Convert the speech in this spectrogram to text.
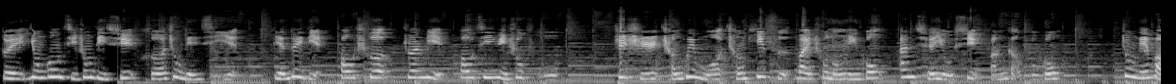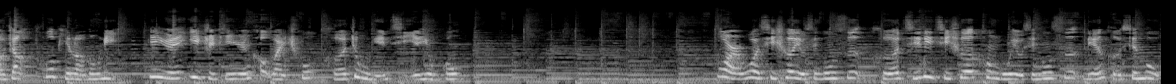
对用工集中地区和重点企业点对点包车、专列、包机运输服务，支持成规模、成批次外出农民工安全有序返岗复工，重点保障脱贫劳动力、边缘易致贫人口外出和重点企业用工。沃尔沃汽车有限公司和吉利汽车控股有限公司联合宣布，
